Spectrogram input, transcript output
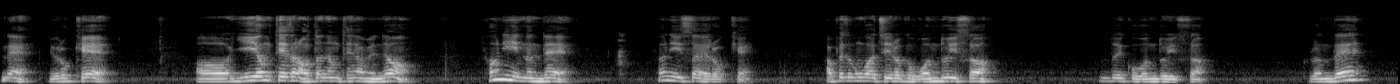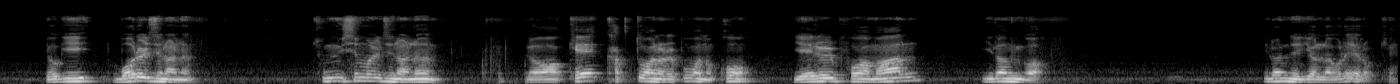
네, 요렇게 어, 이 형태에서는 어떤 형태냐면요. 현이 있는데 현이 있어요, 이렇게. 앞에서 본 것 같이 이렇게 원도 있어. 원도 있고 원도 있어. 그런데 여기 뭐를 지나는 중심을 지나는 이렇게 각도 하나를 뽑아 놓고 얘를 포함한 이런 거 이런 얘기 하려고 그래 이렇게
